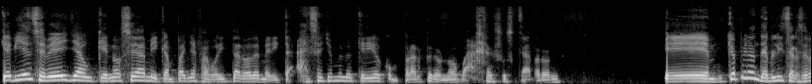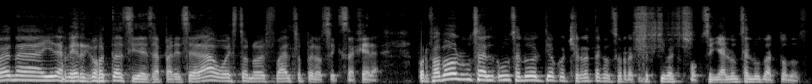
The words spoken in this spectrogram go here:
Qué bien se ve ella, aunque no sea mi campaña favorita, no demerita. Ah, ese yo me lo he querido comprar, pero no baja esos cabrones. Eh, ¿Qué opinan de Blizzard? ¿Se van a ir a ver gotas y desaparecerá o esto no es falso, pero se exagera? Por favor, un, saludo al tío Cochirrata con su respectiva señal. Un saludo a todos.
